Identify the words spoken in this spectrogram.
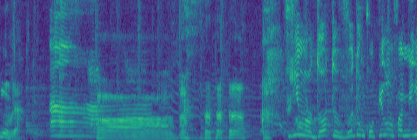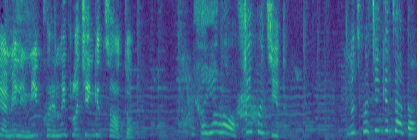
Nu vrea. Ah. Ah. Prima dată văd un copil în familia mea mic care nu-i place înghețată. Mihaela, ce-ai pățit? Nu-ți place înghețata?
